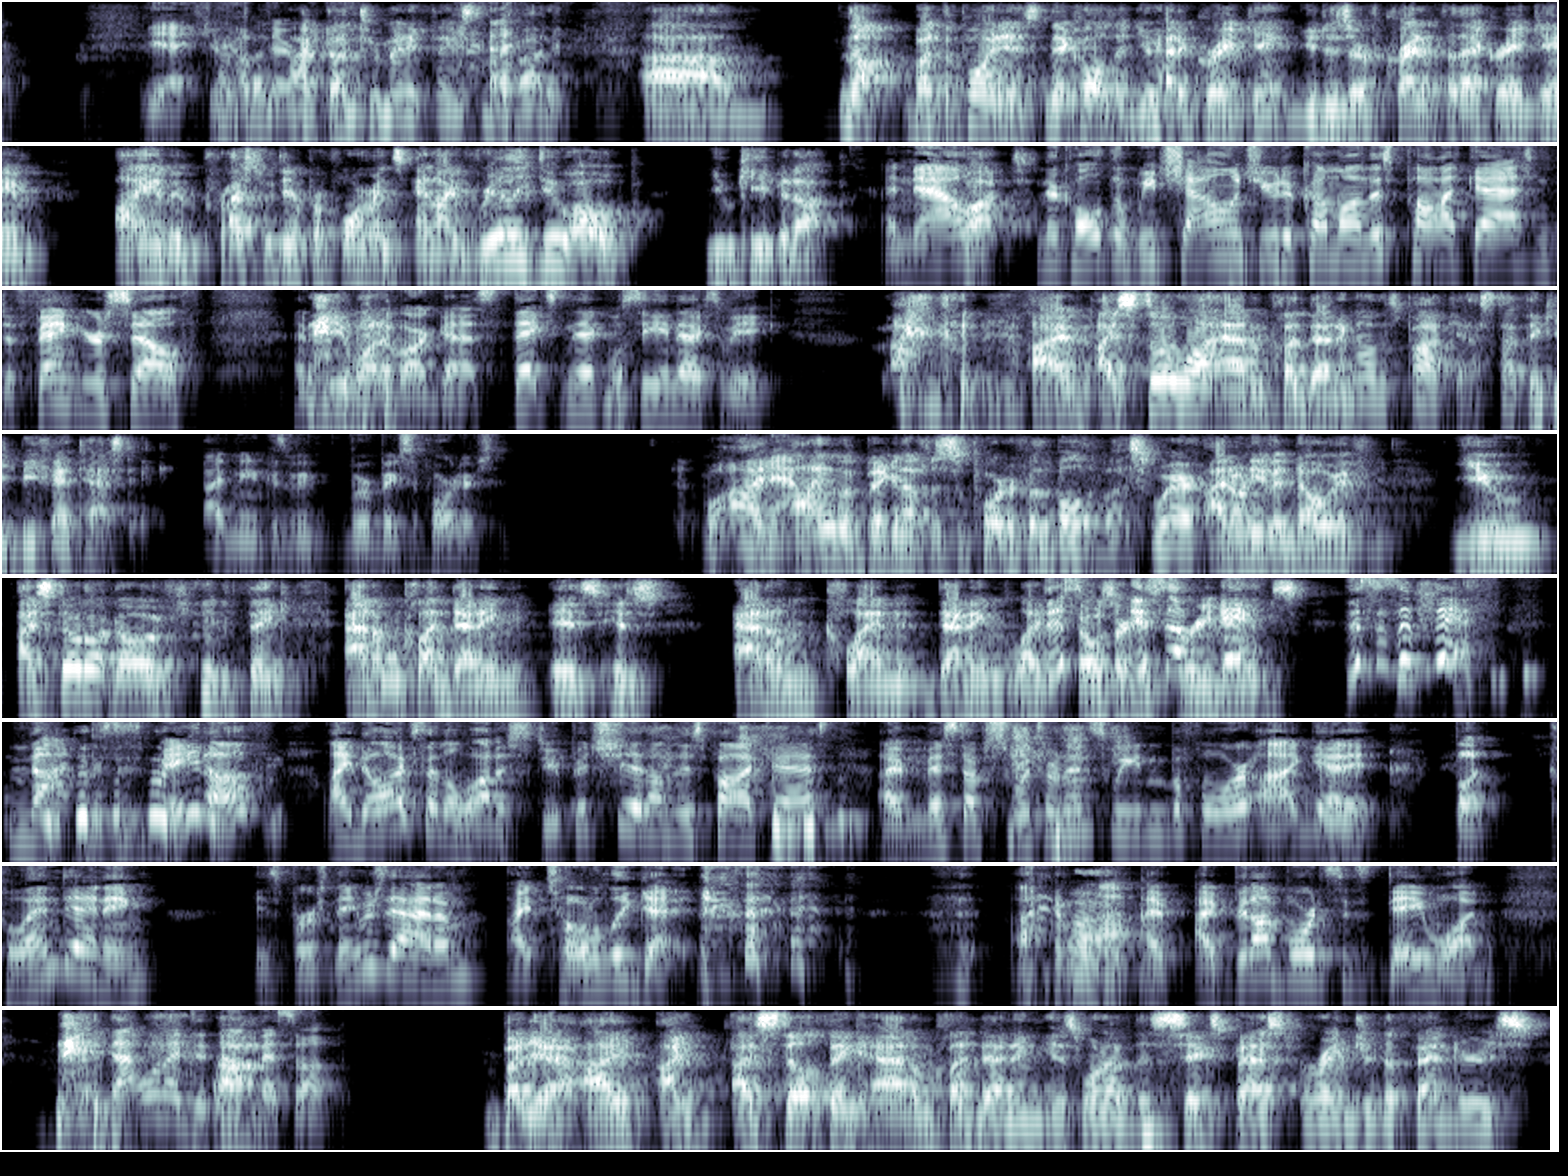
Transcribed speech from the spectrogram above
Yeah, you're I've up done, there. I've done too many things to my body. Um. No, but the point is, Nick Holden, you had a great game. You deserve credit for that great game. I am impressed with your performance, and I really do hope you keep it up. And now, But- Nick Holden, we challenge you to come on this podcast and defend yourself and be one of our guests. Thanks, Nick. We'll see you next week. I'm, I still want Adam Clendenning on this podcast. I think he'd be fantastic. I mean, because we we're big supporters. Well, I. I am a big enough a supporter for the both of us where I don't even know if You, I still don't know if you think Adam Clendenning is his Adam Clendenning. Like This those are his three myth. names. This is a myth. Not this is made up. I know I've said a lot of stupid shit on this podcast. I've messed up Switzerland and Sweden before. I get it. But Clendenning, his first name is Adam. I totally get it. I'm, Alright. I, I've been on board since day one. That one I did not Uh, mess up. But yeah, I, I, I still think Adam Clendenning is one of the six best Ranger defenders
